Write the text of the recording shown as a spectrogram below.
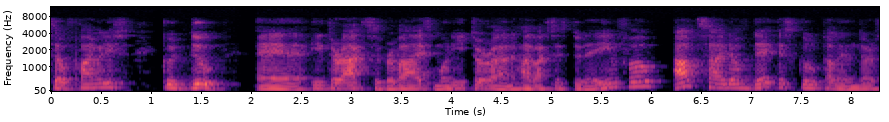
So families could do uh, interact, supervise, monitor, and have access to the info outside of the school calendars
